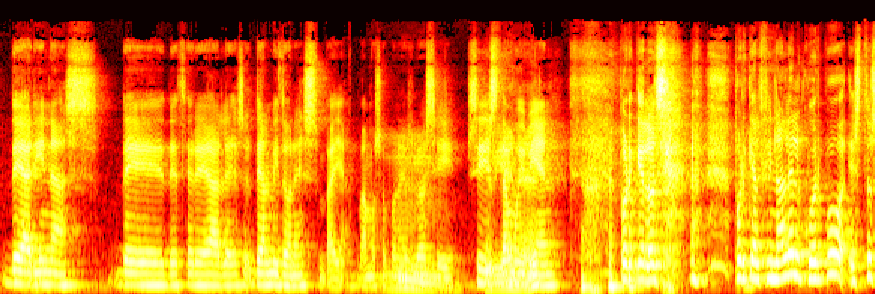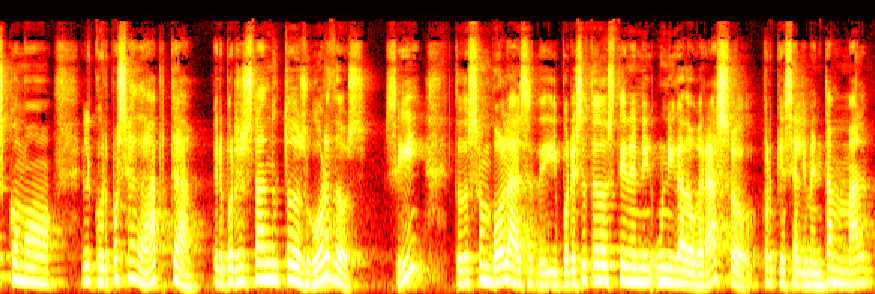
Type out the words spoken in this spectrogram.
de harinas. De, cereales, de almidones, vaya, vamos a ponerlo mm, así. Sí, está muy ¿eh? bien. Porque, los, porque al final el cuerpo, esto es como, el cuerpo se adapta, pero por eso están todos gordos, ¿sí? Todos son bolas y por eso todos tienen un hígado graso, porque se alimentan mal.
